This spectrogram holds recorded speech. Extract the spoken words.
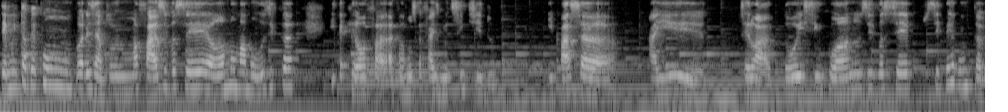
tem muito a ver com, por exemplo, numa fase você ama uma música e aquela, aquela música faz muito sentido e passa aí, sei lá, dois, cinco anos e você se pergunta,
